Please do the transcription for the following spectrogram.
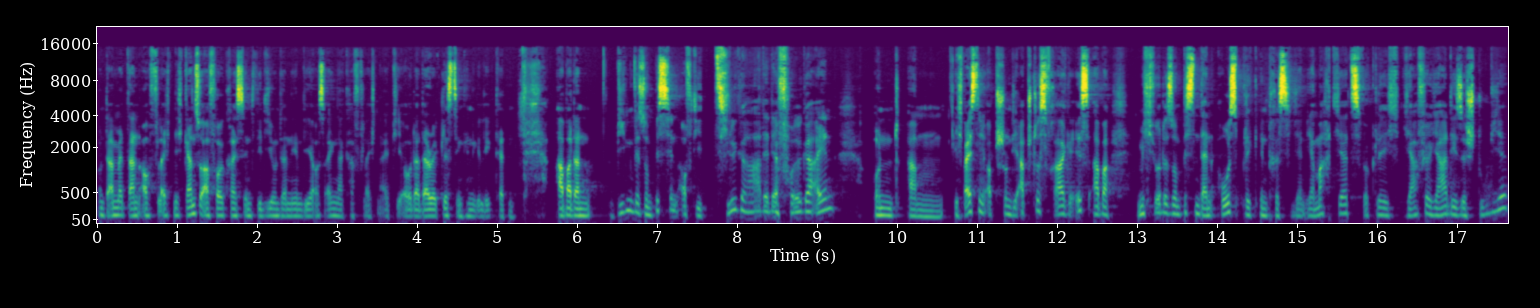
und damit dann auch vielleicht nicht ganz so erfolgreich sind wie die Unternehmen, die aus eigener Kraft vielleicht ein IPO oder Direct Listing hingelegt hätten. Aber dann biegen wir so ein bisschen auf die Zielgerade der Folge ein und ähm, ich weiß nicht, ob schon die Abschlussfrage ist, aber mich würde so ein bisschen dein Ausblick interessieren. Ihr macht jetzt wirklich Jahr für Jahr diese Studie.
